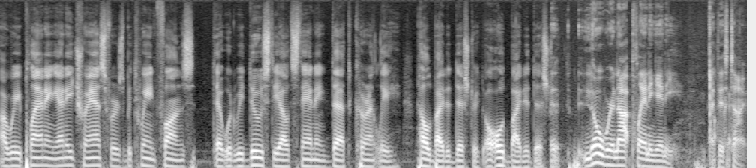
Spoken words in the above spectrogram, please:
are we planning any transfers between funds that would reduce the outstanding debt currently held by the district or owed by the district? no, we're not planning any at this time.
